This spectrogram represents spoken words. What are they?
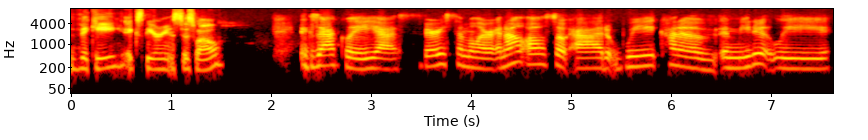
Vicki experienced as well? Exactly. Yes, very similar. And I'll also add, we kind of immediately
